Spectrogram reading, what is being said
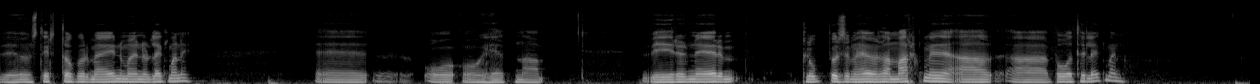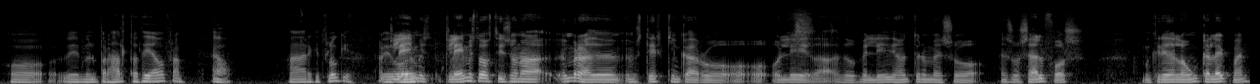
við höfum styrt okkur með einum og einum leikmanni e, og, og hérna við erum klúpur sem hefur það markmið að, að búa til leikmenn. Og við munum bara halda því áfram. Já, það er ekkert flókið. Það Við gleymist, gleymist oft í svona umræðu um, um styrkingar og, og, og, og lið að þú ert með lið í höndunum eins og, eins og Selfoss með gríðarlega unga leikmenn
